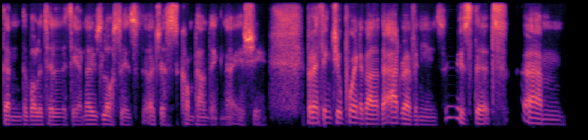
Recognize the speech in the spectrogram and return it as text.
than the volatility, and those losses are just compounding that issue. But I think to your point about the ad revenues is that um,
